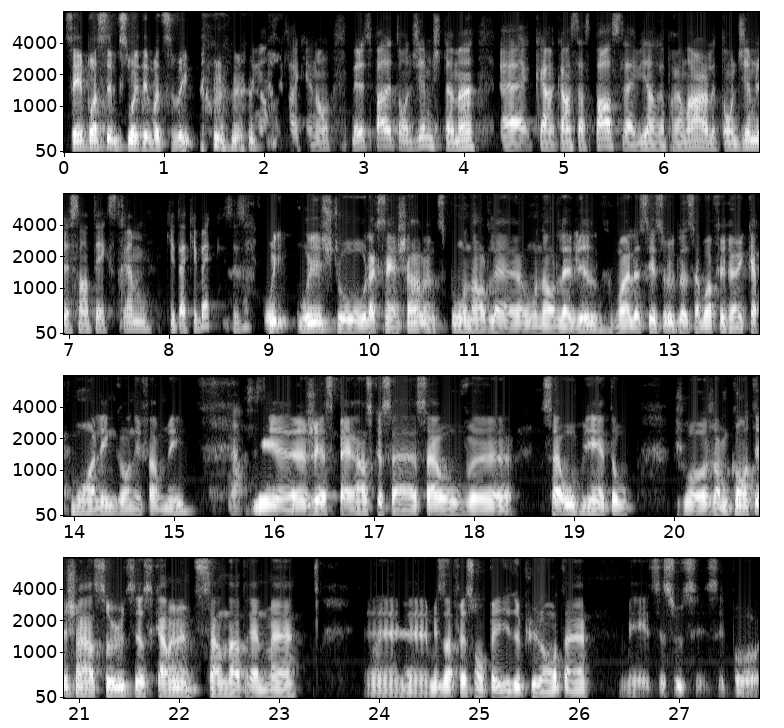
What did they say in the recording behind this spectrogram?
C'est impossible qu'il soit démotivé. non, c'est que non. Mais là, tu parles de ton gym, justement. Euh, quand, ça se passe, la vie d'entrepreneur, ton gym, le Santé Extrême, qui est à Québec, c'est ça? Oui, oui, je suis au Lac-Saint-Charles, un petit peu au nord de la, au nord de la ville. là, c'est sûr que ça va faire un quatre mois en ligne qu'on est fermé. Mais euh, j'ai espérance que ça, ouvre, euh, ça ouvre bientôt. Je vais, me compter chanceux. C'est quand même un petit centre d'entraînement. mes affaires sont payées depuis longtemps. Mais c'est sûr, c'est pas,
